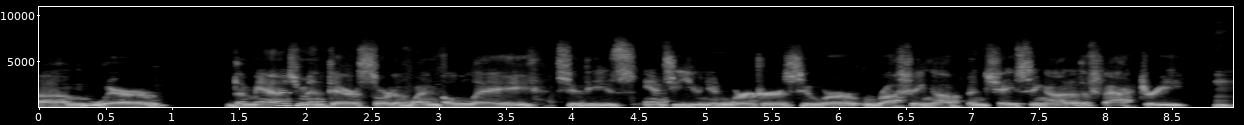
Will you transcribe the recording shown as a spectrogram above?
um, where the management there sort of went olay to these anti-union workers who were roughing up and chasing out of the factory hmm.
